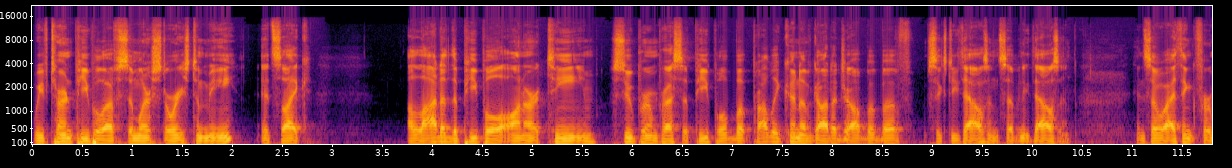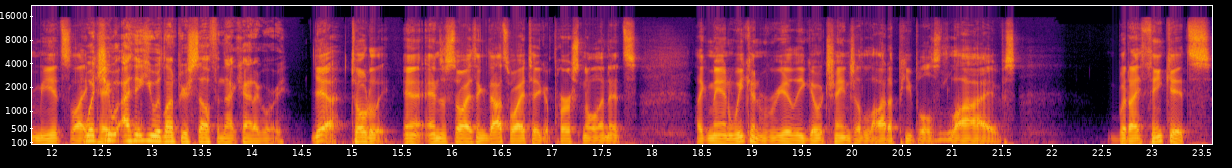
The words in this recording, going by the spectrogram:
we've turned people who have similar stories to me. It's like a lot of the people on our team, super impressive people, but probably couldn't have got a job above 60,000, 70,000. And so I think for me, it's like, Which hey, you I think you would lump yourself in that category. Yeah, totally. And, and so I think that's why I take it personal. And it's like, man, we can really go change a lot of people's lives. But I think it's,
